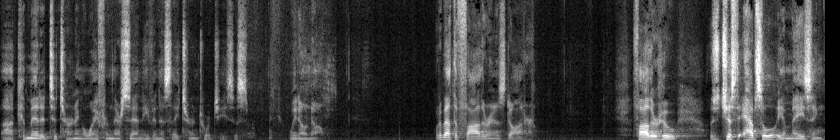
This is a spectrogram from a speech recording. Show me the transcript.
uh, committed to turning away from their sin even as they turned toward Jesus? We don't know. What about the father and his daughter? Father who was just absolutely amazing.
